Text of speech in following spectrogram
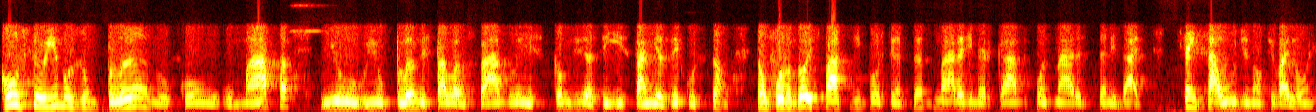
construímos um plano com o mapa, e o, e o plano está lançado, e, como diz assim, está em execução. Então, foram dois passos importantes, tanto na área de mercado quanto na área de sanidade. Sem saúde não se vai longe.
